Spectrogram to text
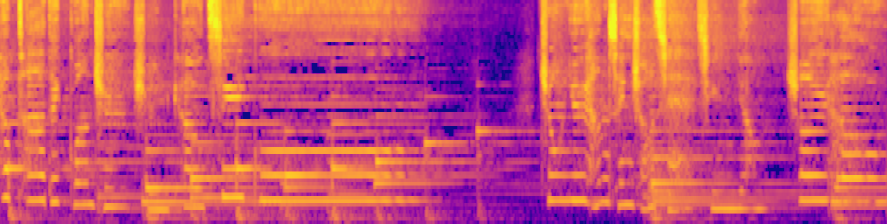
给他的关注，全球之冠，终于很清楚这前任最后。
